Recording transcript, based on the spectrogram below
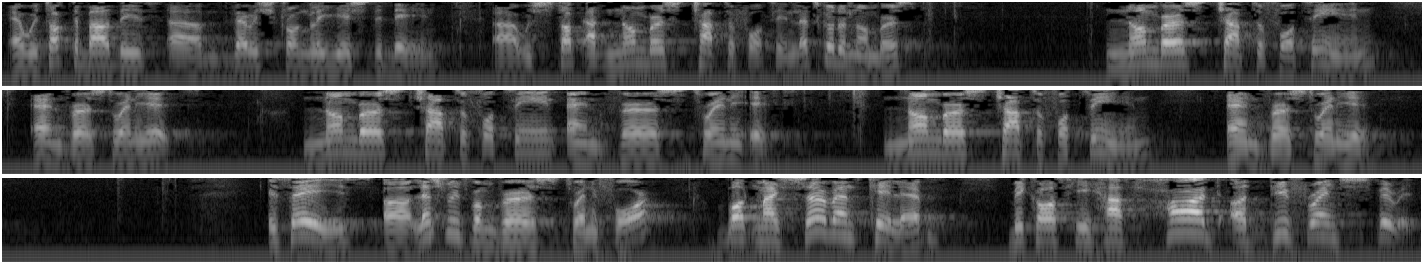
And we talked about this um, very strongly yesterday. Uh, we stopped at Numbers chapter 14. Let's go to Numbers. Numbers chapter 14 and verse 28. Numbers chapter 14 and verse 28. Numbers chapter 14 and verse 28. It says, uh, let's read from verse 24. But my servant Caleb, because he has heard a different spirit.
